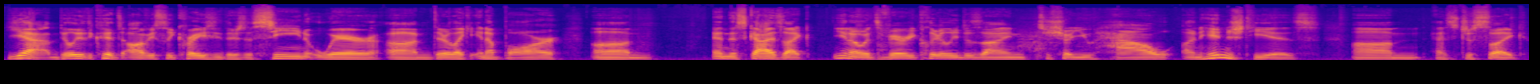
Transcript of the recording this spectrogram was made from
yeah Billy the Kid's obviously crazy. There's a scene where um they're like in a bar um and this guy's like you know it's very clearly designed to show you how unhinged he is um as just like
